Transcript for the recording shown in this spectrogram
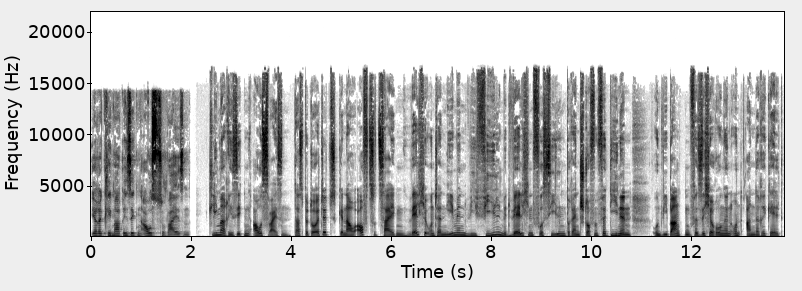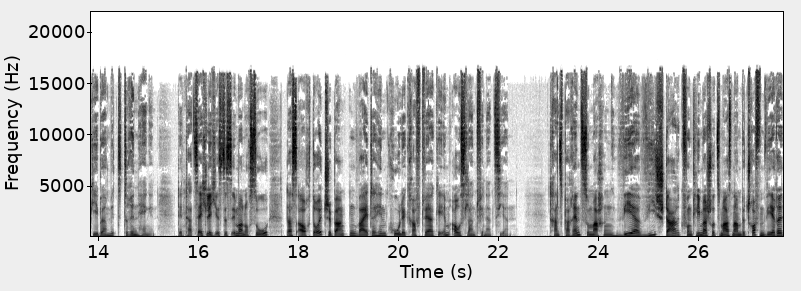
ihre Klimarisiken auszuweisen. Klimarisiken ausweisen. Das bedeutet, genau aufzuzeigen, welche Unternehmen wie viel mit welchen fossilen Brennstoffen verdienen und wie Banken, Versicherungen und andere Geldgeber mit drin hängen. Denn tatsächlich ist es immer noch so, dass auch deutsche Banken weiterhin Kohlekraftwerke im Ausland finanzieren. Transparent zu machen, wer wie stark von Klimaschutzmaßnahmen betroffen wäre,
